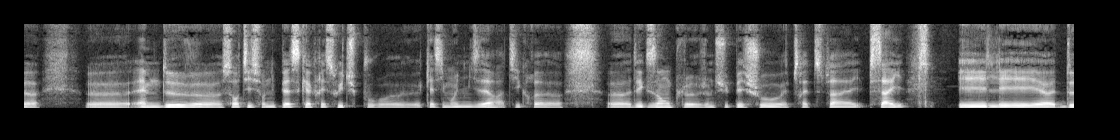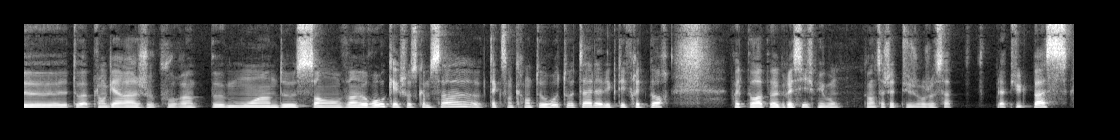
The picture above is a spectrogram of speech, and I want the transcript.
M2 euh, sortis sur PS4 et Switch pour euh, quasiment une misère. À titre euh, euh, d'exemple, je me suis pécho et les euh, deux Toa Plan Garage pour un peu moins de 120 euros, quelque chose comme ça. euh, Peut-être 140 euros total avec les frais de port. Frais de port un peu agressif, mais bon, quand t'achètes plusieurs jeux, ça la pile passe.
